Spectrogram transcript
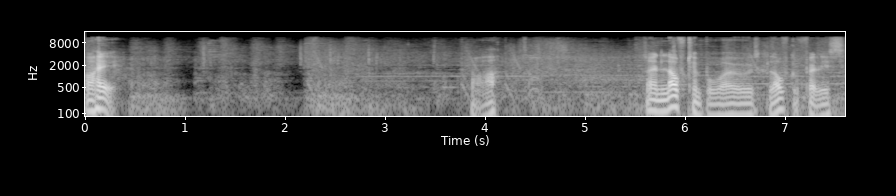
Oh, hey. Ja. Sein Lauftempo war gut. Laufgefällig.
